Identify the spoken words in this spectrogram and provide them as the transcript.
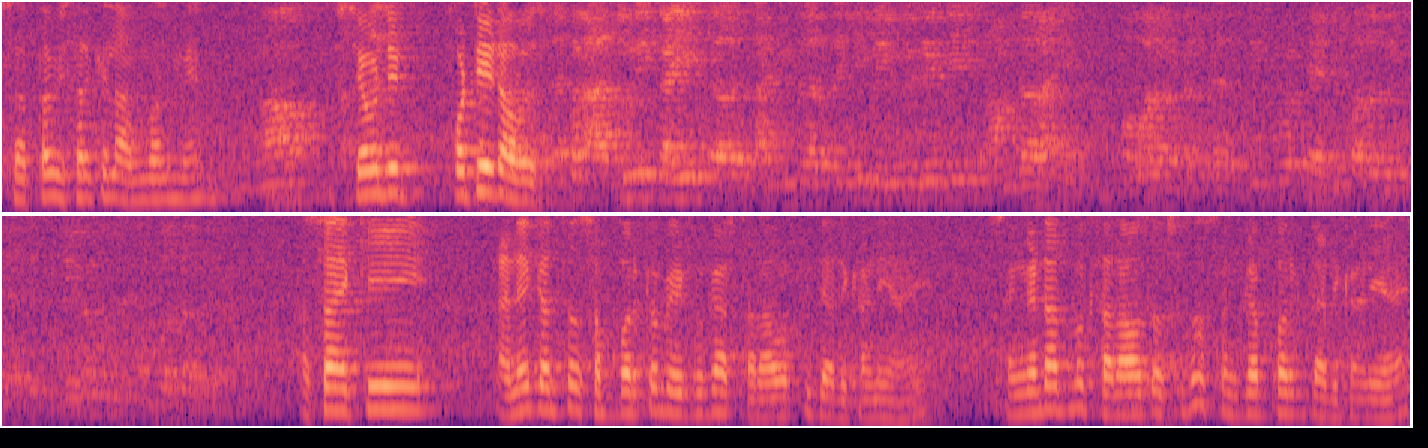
सत्तावीस तारखेला अहवाल मिळेल. सेवन्टी फोर्टी एट आवर्स असं आहे की अनेकांचा संपर्क वेगवेगळ्या स्तरावरती त्या ठिकाणी आहे. संघटनात्मक स्तरावरचा सुद्धा संपर्क त्या ठिकाणी आहे.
